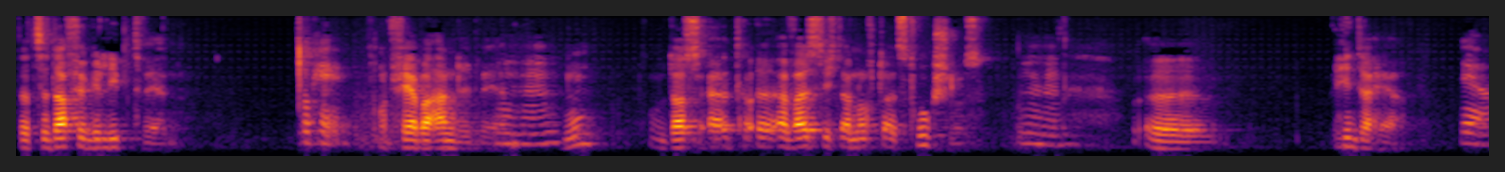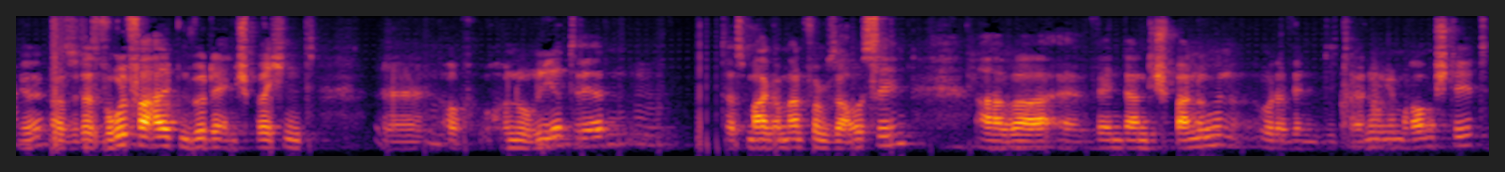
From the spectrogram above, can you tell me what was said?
dass sie dafür geliebt werden okay. und fair behandelt werden. Mhm. Ne? Und das er, erweist sich dann oft als Trugschluss Mhm. äh, hinterher. Ja. Ja? Also das Wohlverhalten würde entsprechend äh, auch honoriert werden. Mhm. Das mag am Anfang so aussehen, aber äh, wenn dann die Spannungen oder wenn die Trennung im Raum steht,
